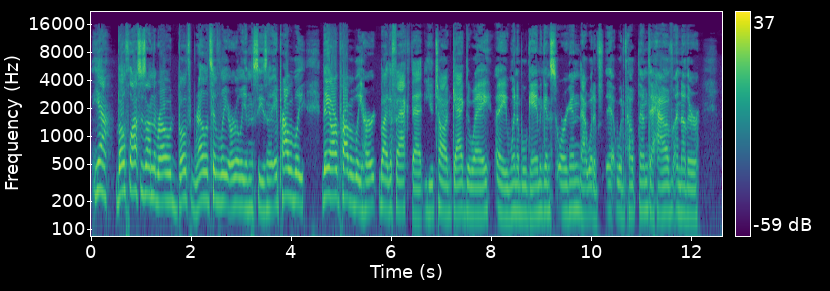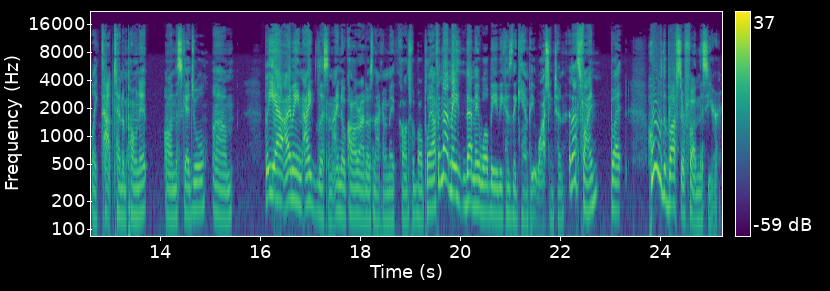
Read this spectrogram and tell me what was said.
Yeah, both losses on the road, both relatively early in the season. It probably they are probably hurt by the fact that Utah gagged away a winnable game against Oregon. That would have it would have helped them to have another like top ten opponent on the schedule. Um, but yeah, I mean, I listen. I know Colorado's not going to make the college football playoff, and that may that may well be because they can't beat Washington, and that's fine. But who the Buffs are fun this year.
